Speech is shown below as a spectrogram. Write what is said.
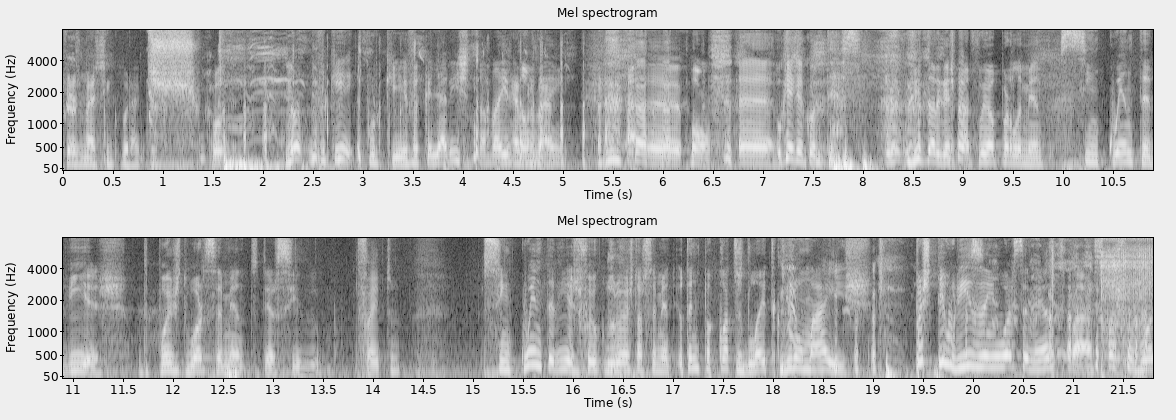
Queres mais cinco buracos? Não, porquê? Porquê avacalhar isto? Estava a ir É tão verdade. bem. Ah, bom, ah, o que é que acontece? Vítor Gaspar foi ao Parlamento 50 dias depois do orçamento ter sido feito. 50 dias foi o que durou este orçamento. Eu tenho pacotes de leite que duram mais. Pasteurizem o orçamento, pá, se faz favor.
